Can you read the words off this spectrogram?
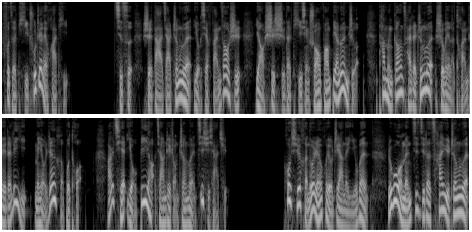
负责提出这类话题。其次是大家争论有些烦躁时，要适时的提醒双方辩论者，他们刚才的争论是为了团队的利益，没有任何不妥，而且有必要将这种争论继续下去。或许很多人会有这样的疑问：如果我们积极的参与争论，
